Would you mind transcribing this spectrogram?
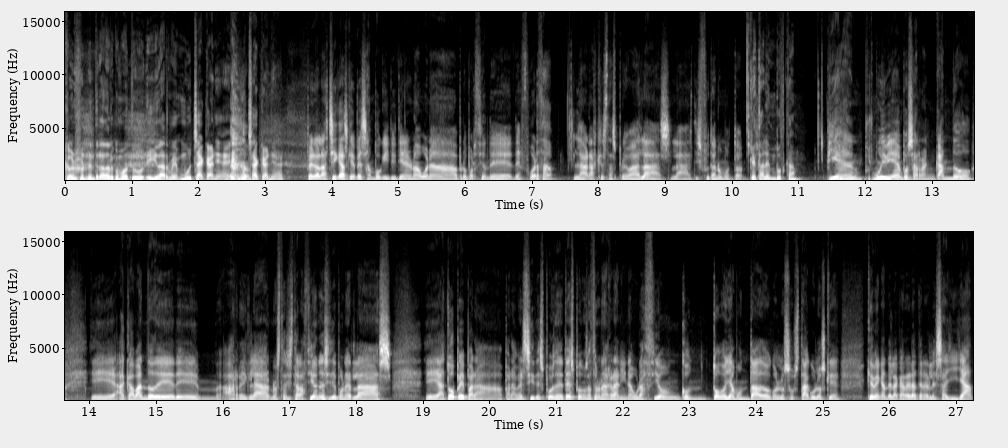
con un entrenador como tú y darme mucha caña, ¿eh? mucha caña. ¿eh? Pero las chicas que pesan poquito y tienen una buena proporción de, de fuerza, la verdad es que estas pruebas las, las disfrutan un montón. ¿Qué tal en Vodcamp? Bien, pues muy bien, pues arrancando, eh, acabando de, de, mm, arreglar nuestras instalaciones y de ponerlas eh, a tope para, para ver si después de test podemos hacer una gran inauguración con todo ya montado, con los obstáculos que, que vengan de la carrera, tenerles allí ya.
